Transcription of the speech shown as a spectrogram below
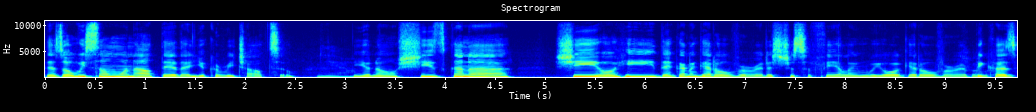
There's always someone out there that you could reach out to. Yeah. You know, she's gonna she or he, they're to get over it. It's just a feeling. We all get over it because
